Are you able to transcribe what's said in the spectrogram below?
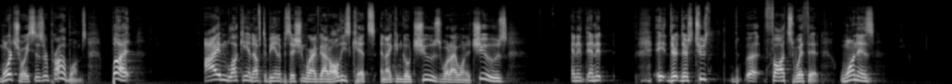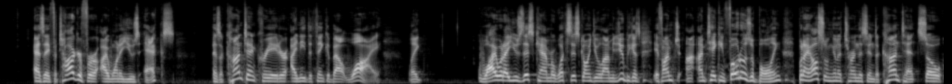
More choices are problems. But I'm lucky enough to be in a position where I've got all these kits and I can go choose what I want to choose. And it and it, it there, there's two uh, thoughts with it. One is as a photographer, I want to use X. As a content creator, I need to think about why. Like why would I use this camera? What's this going to allow me to do? Because if I'm I'm taking photos of bowling, but I also am going to turn this into content, so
